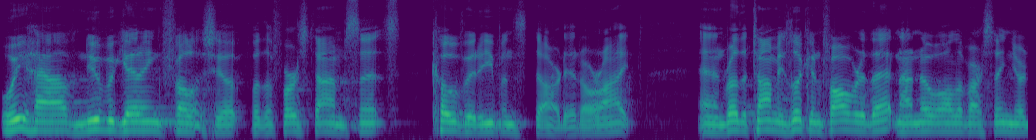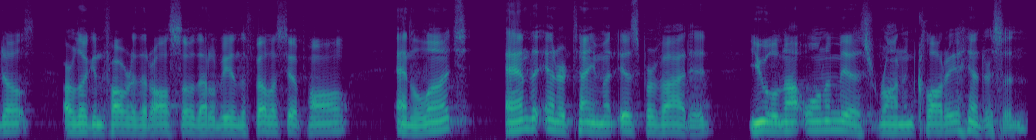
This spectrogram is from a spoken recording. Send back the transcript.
we have New Beginning Fellowship for the first time since COVID even started, all right? And Brother Tommy's looking forward to that, and I know all of our senior adults are looking forward to that also. That'll be in the fellowship hall, and lunch and the entertainment is provided. You will not want to miss Ron and Claudia Henderson.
